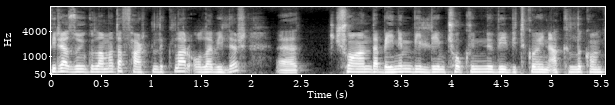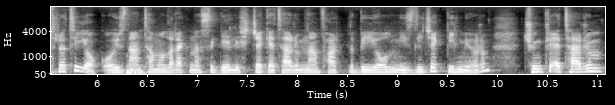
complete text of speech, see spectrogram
biraz uygulamada farklılıklar olabilir. Ee, şu anda benim bildiğim çok ünlü bir Bitcoin akıllı kontratı yok. O yüzden tam olarak nasıl gelişecek, Ethereum'dan farklı bir yol mu izleyecek bilmiyorum. Çünkü Ethereum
